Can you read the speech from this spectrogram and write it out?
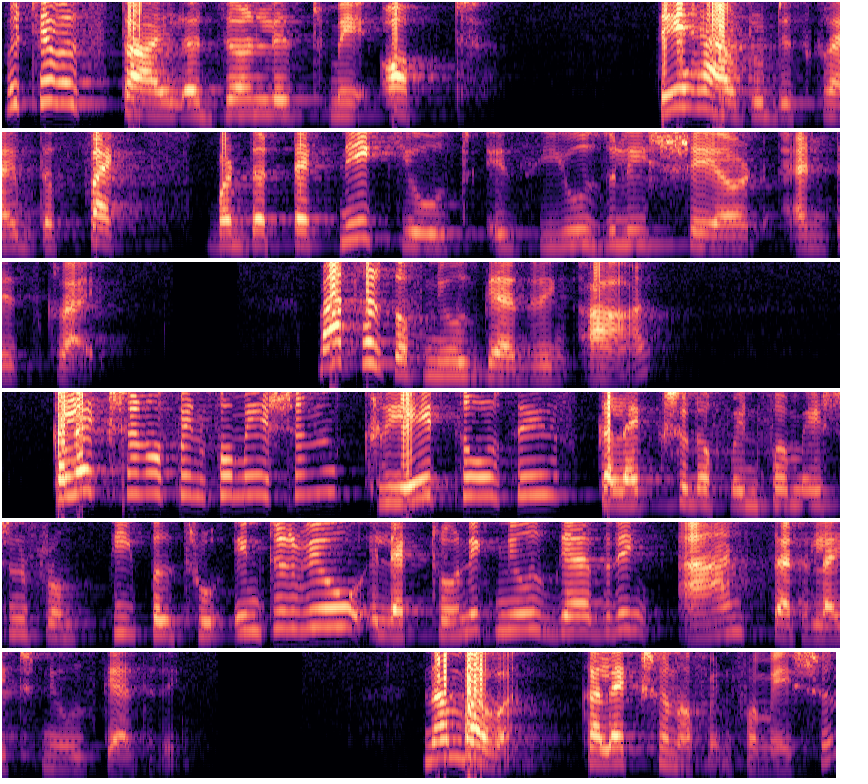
Whichever style a journalist may opt, they have to describe the facts but the technique used is usually shared and described. Methods of news gathering are collection of information, create sources, collection of information from people through interview, electronic news gathering and satellite news gathering. Number one, collection of information.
